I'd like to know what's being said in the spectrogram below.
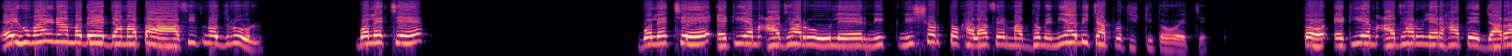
এই হুমায়ুন আহমদের জামাতা আসিফ নজরুল বলেছে বলেছে এটিএম আজহারুলের নিঃশর্ত খালাসের মাধ্যমে ন্যায় বিচার প্রতিষ্ঠিত হয়েছে। তো এটিএম আজহারুলের হাতে যারা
